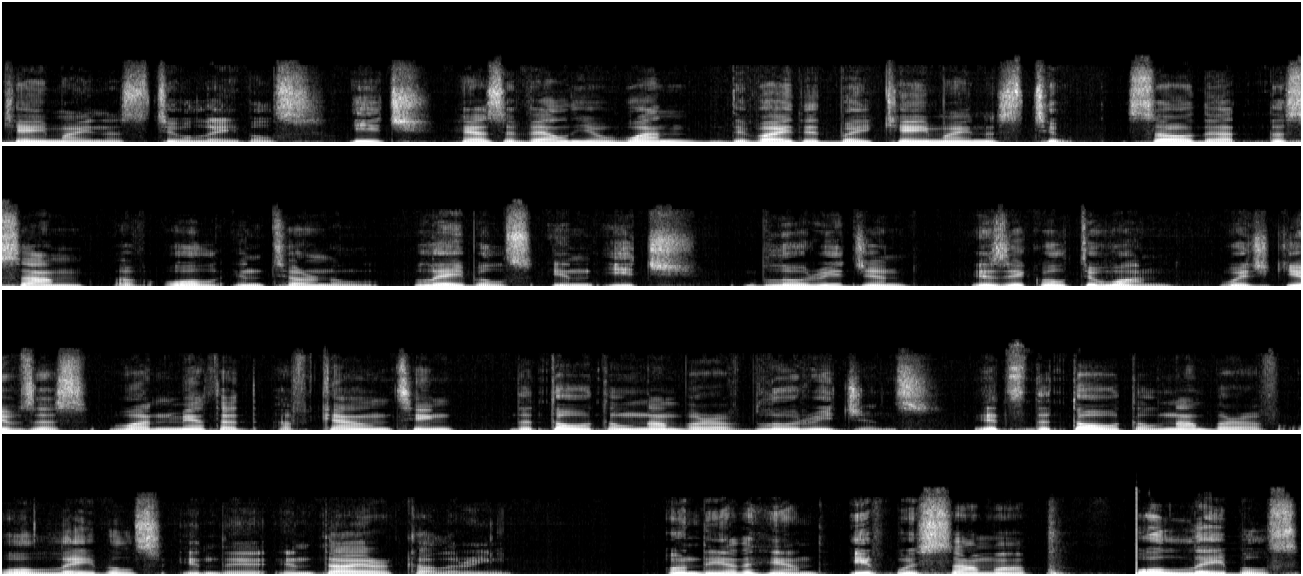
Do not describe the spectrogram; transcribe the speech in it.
k minus 2 labels. Each has a value 1 divided by k minus 2 so that the sum of all internal labels in each blue region is equal to 1 which gives us one method of counting the total number of blue regions. It's the total number of all labels in the entire coloring. On the other hand, if we sum up all labels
